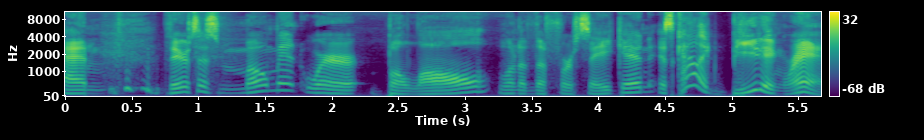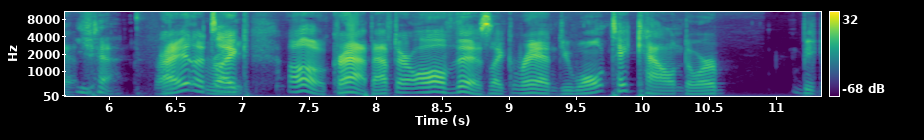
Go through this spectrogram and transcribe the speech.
And there's this moment where Be'lal, one of the Forsaken, is kind of like beating Rand. Yeah. Right? It's Right. like, oh crap, after all of this, like, Rand, you won't take Callandor be-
